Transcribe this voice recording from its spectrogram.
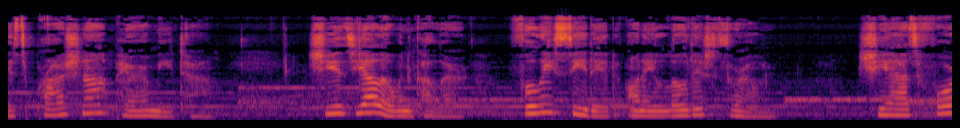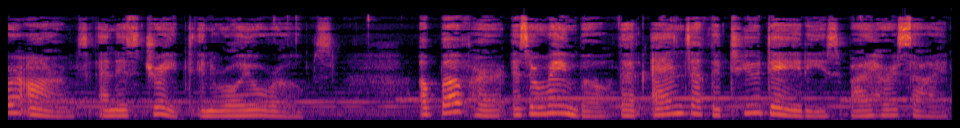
is Prajna Paramita. She is yellow in color, fully seated on a lotus throne. She has four arms and is draped in royal robes. Above her is a rainbow that ends at the two deities by her side.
